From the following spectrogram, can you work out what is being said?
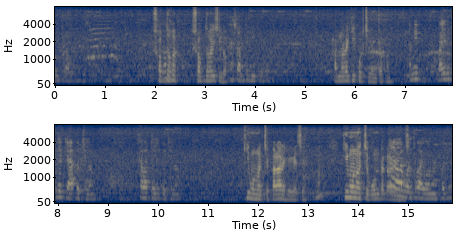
বলতে পারি শব্দ শব্দ হয়েছিল? হ্যাঁ শব্দ নিয়েছিল আপনারা কি করছিলেন তখন? আমি বাড়ির ভিতরে চা করছিলাম খাবার তৈরি করছিলাম। কি মনে হচ্ছে কারা রেখে গেছে? কি মনে হচ্ছে বোমটা কারা রেখে গেছে? বলতে পারব না খোঁজে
